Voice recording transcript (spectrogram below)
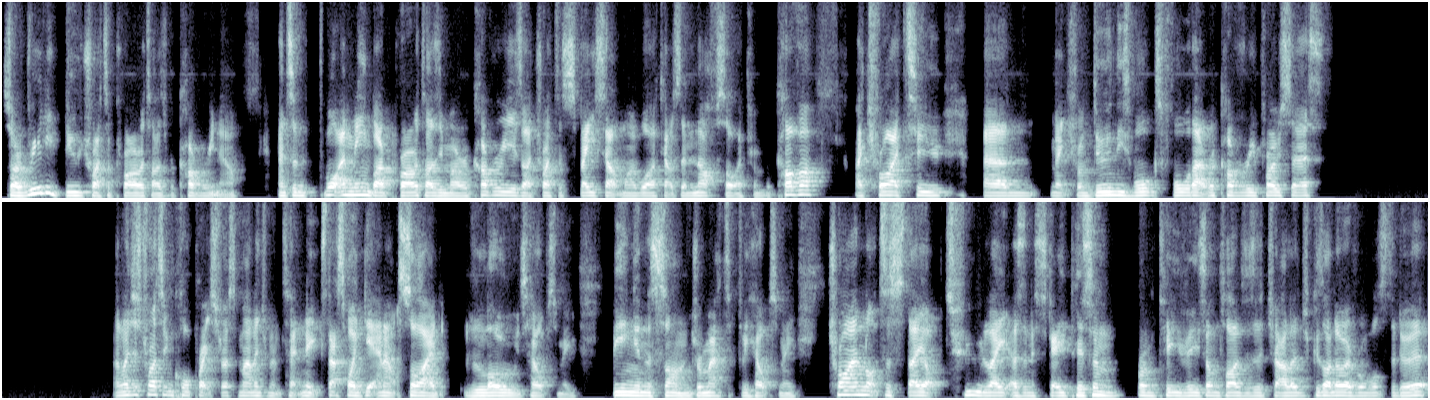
So I really do try to prioritize recovery now. And so what I mean by prioritizing my recovery is I try to space out my workouts enough so I can recover. I try to um, make sure I'm doing these walks for that recovery process. And I just try to incorporate stress management techniques. That's why getting outside loads helps me. Being in the sun dramatically helps me. Trying not to stay up too late as an escapism from TV sometimes is a challenge because I know everyone wants to do it,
